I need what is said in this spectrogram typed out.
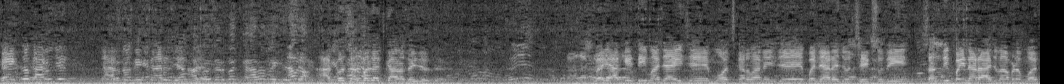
કંઈક તો કાળું છે? કાળું કંઈક કાળું છે આખો શરબત કાળો થઈ જશે. આખો શરબત જ કાળો થઈ જશે. ભાઈ આખી ટીમ આજે આવી છે મોજ કરવાની છે. બન્યા રહેજો છેક સુધી. સંદીપભાઈ ના રાજમાં આપણે મોજ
